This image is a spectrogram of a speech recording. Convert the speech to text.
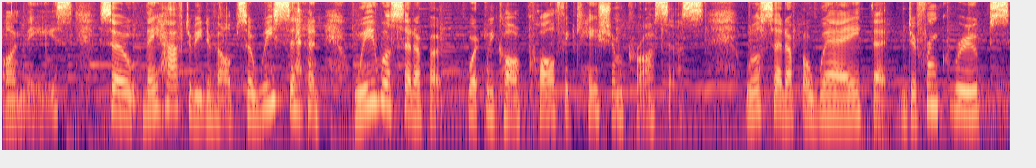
on these. So they have to be developed. So we said we will set up a what we call qualification process. We'll set up a way that different groups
